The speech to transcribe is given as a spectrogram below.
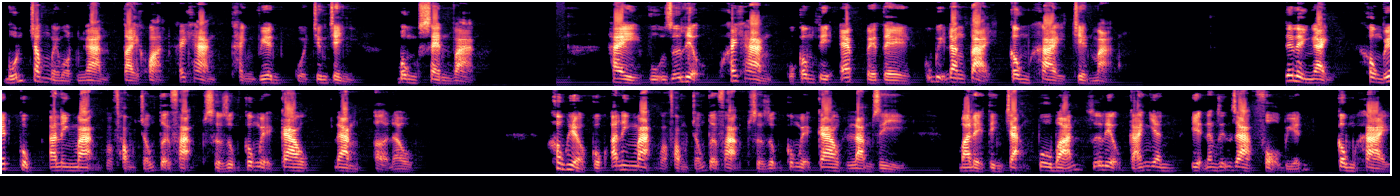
411.000 tài khoản khách hàng thành viên của chương trình bông sen vàng. Hay vụ dữ liệu khách hàng của công ty FPT cũng bị đăng tải công khai trên mạng. Đây là hình ảnh không biết Cục An ninh mạng và Phòng chống tội phạm sử dụng công nghệ cao đang ở đâu. Không hiểu Cục An ninh mạng và Phòng chống tội phạm sử dụng công nghệ cao làm gì mà để tình trạng mua bán dữ liệu cá nhân hiện đang diễn ra phổ biến, công khai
